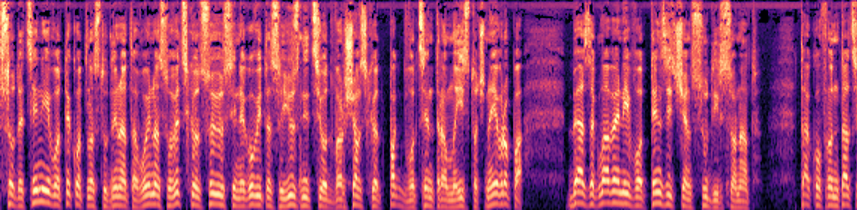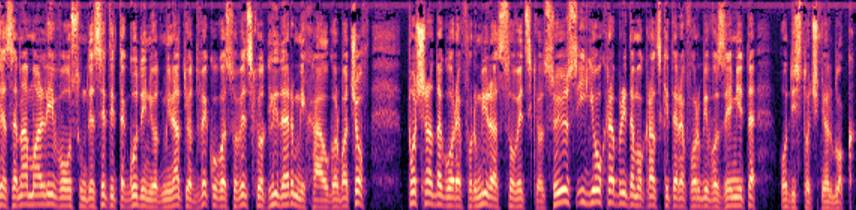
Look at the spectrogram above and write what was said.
Со деценија во текот на студената војна, Советскиот сојуз и неговите сојузници од Варшавскиот пакт во Централна и Источна Европа беа заглавени во тензичен судир со НАТО. Таа конфронтација се намали во 80-тите години од минатиот век кога советскиот лидер Михаил Горбачов почна да го реформира Советскиот сојуз и ги охрабри демократските реформи во земјите од источниот блок.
